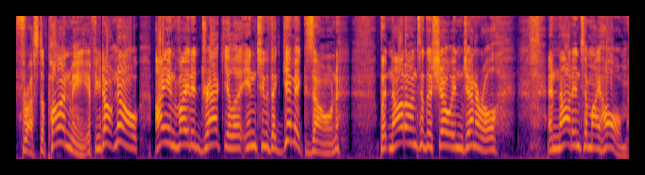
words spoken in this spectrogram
thrust upon me. If you don't know, I invited Dracula into the gimmick zone, but not onto the show in general, and not into my home.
